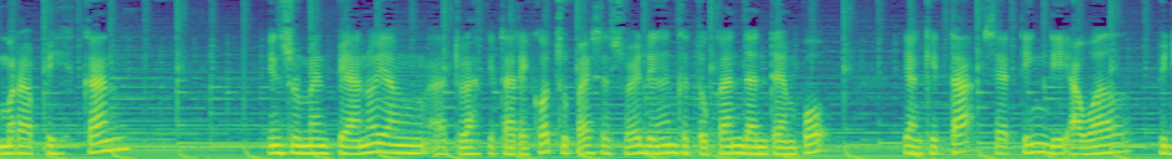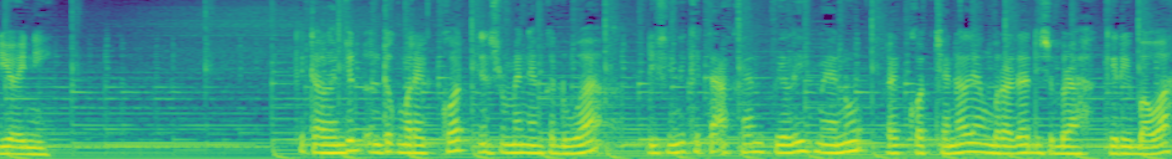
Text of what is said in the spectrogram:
merapihkan instrumen piano yang uh, telah kita record supaya sesuai dengan ketukan dan tempo yang kita setting di awal video ini. Kita lanjut untuk merekod instrumen yang kedua. Di sini kita akan pilih menu record channel yang berada di sebelah kiri bawah.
